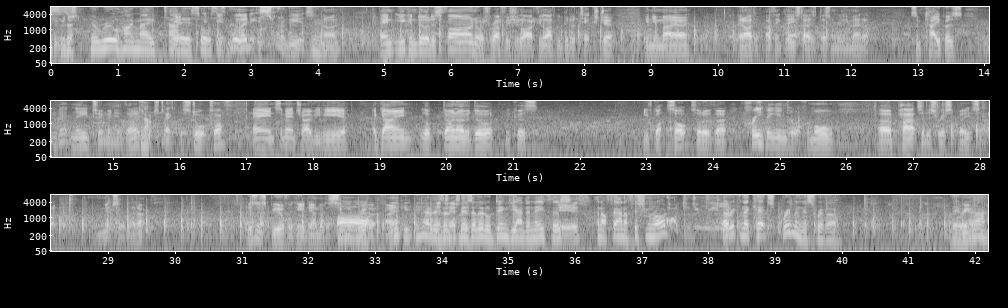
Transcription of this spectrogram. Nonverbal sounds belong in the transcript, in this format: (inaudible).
This is a, just- your real homemade tartare Yeah, sauce. it- it? well, it, it sort of is, Yeah. you know. And you can do it as fine or as rough as you like. You like a bit of texture in your mayo. And I, I think these days it doesn't really matter. Some capers. You don't need too many of those. No. Let's take the stalks off. And some anchovy here. Again, look, don't overdo it because you've got salt sort of uh, creeping into it from all uh, parts of this recipe. So mix all that up. Isn't this beautiful here down by the Cygnet Oh, River, eh? You know, there's a, there's a little dinghy underneath us, Yes. and I found a fishing rod. Oh, did you really? I reckon they catch bream in this river. There we are.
